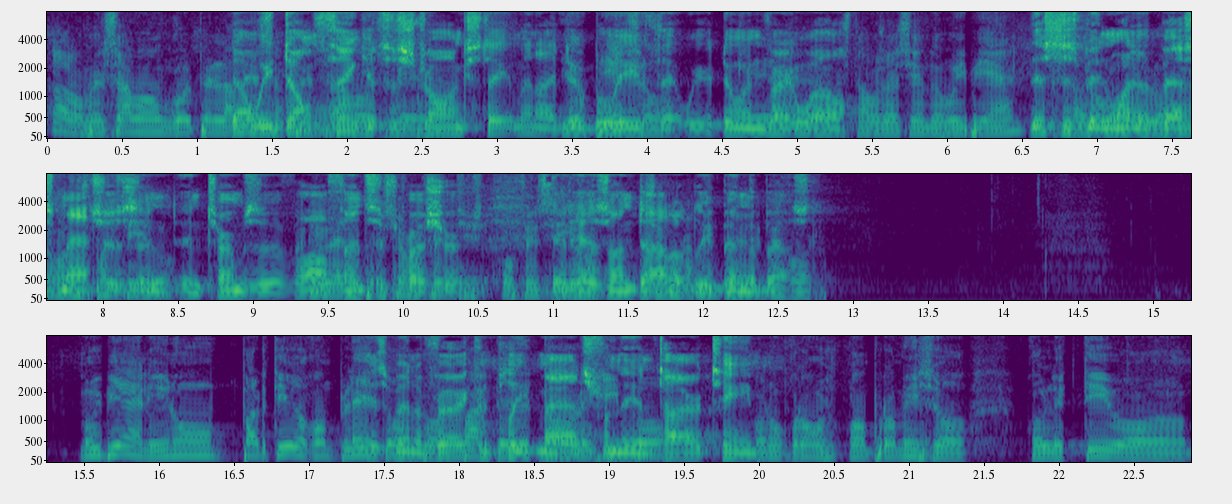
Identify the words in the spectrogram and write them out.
Final de la temporada. Claro, pensamos un golpe en la No, we don't think it's a strong statement. I do believe that we are doing very well. Estamos haciendo muy bien. This has been one of the best matches in, in terms of A nivel de offensive pressure. It has undoubtedly been the best. Muy bien, y un partido completo It's been a very complete match from the entire con team. un compromiso colectivo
